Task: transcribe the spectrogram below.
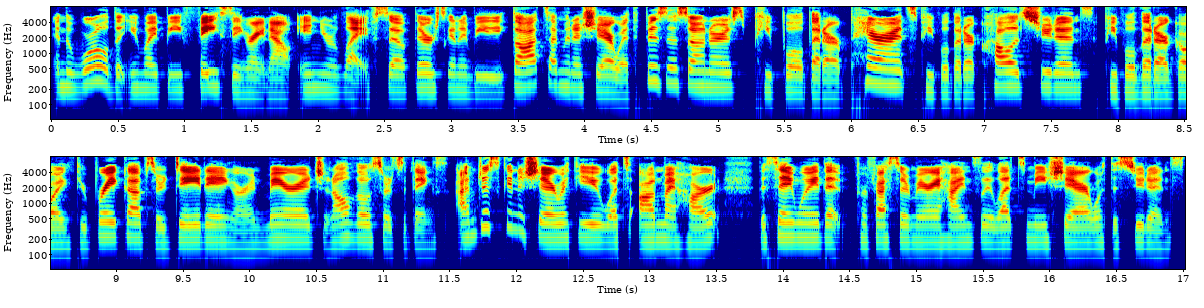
in the world that you might be facing right now in your life. So there's going to be thoughts I'm going to share with business owners, people that are parents, people that are college students, people that are going through breakups or dating or in marriage and all those sorts of things. I'm just going to share with you what's on my heart, the same way that Professor Mary Hinsley lets me share with the students.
